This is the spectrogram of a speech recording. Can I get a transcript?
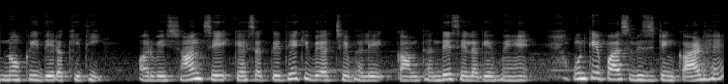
नौकरी दे रखी थी और वे शान से कह सकते थे कि वे अच्छे भले काम धंधे से लगे हुए हैं। उनके पास विजिटिंग कार्ड है।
